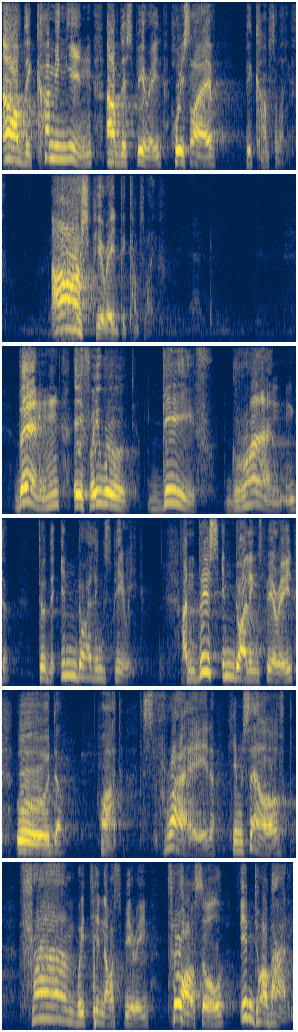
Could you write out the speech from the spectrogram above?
of the coming in of the spirit who is life, becomes life. Our spirit becomes life. Then, if we would give ground to the indwelling spirit, and this indwelling spirit would what? Spread himself from within our spirit through our soul into our body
